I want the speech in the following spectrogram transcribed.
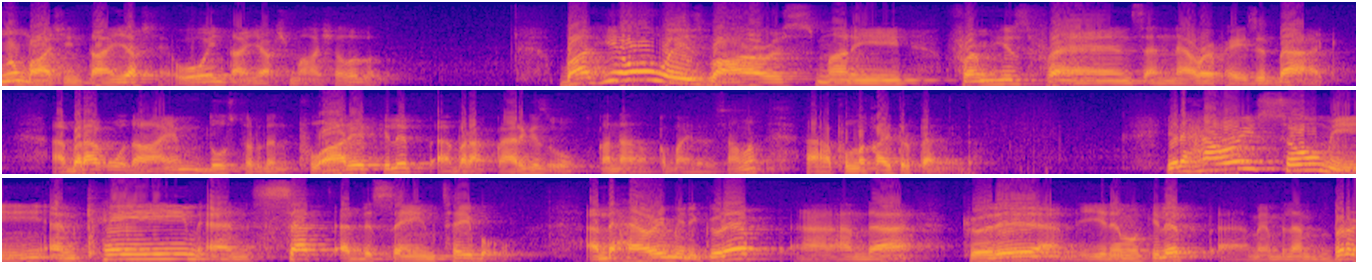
uning maoshi intayin yaxshi. U intayin yaxshi maosh oladi. But he always borrows money from his friends and never pays it back. бірақ ол да айым достардан пұл арет келіп бірақ әргіз ол қана қылмайды мысалы пұлын қайтарып бермейді Yet Harry saw me and came and sat at the same table. And Harry мені көріп, әнді көре, әнді енім келіп, мен білән бір,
